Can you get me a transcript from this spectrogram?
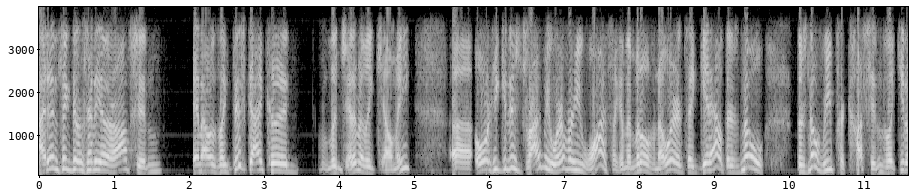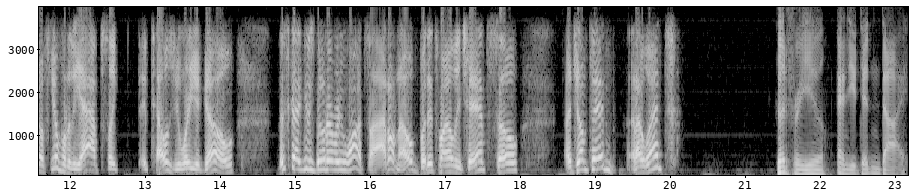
I didn't think there was any other option, and I was like, "This guy could legitimately kill me." Uh, or he could just drive me wherever he wants, like in the middle of nowhere, and say, "Get out." There's no, there's no repercussions. Like you know, if you have one of the apps, like it tells you where you go. This guy can just do whatever he wants. I don't know, but it's my only chance, so I jumped in and I went. good for you. And you didn't die.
